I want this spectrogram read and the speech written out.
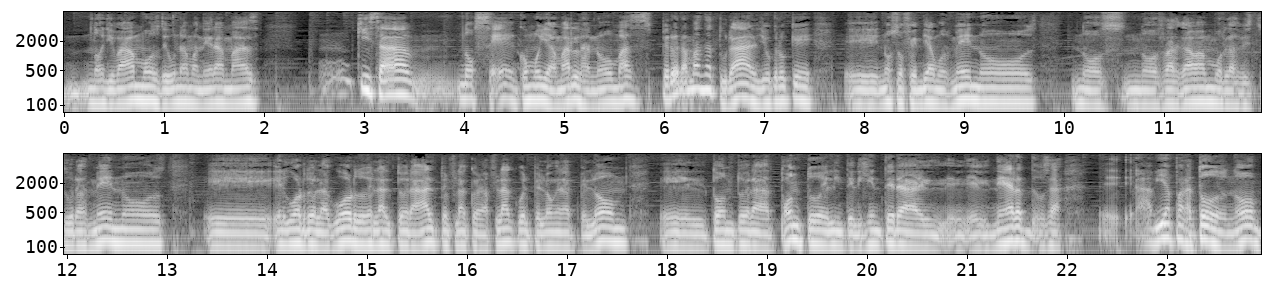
nos llevábamos de una manera más quizá no sé cómo llamarla no más pero era más natural yo creo que eh, nos ofendíamos menos nos, nos rasgábamos las vestiduras menos eh, el gordo era gordo, el alto era alto, el flaco era flaco, el pelón era pelón, el tonto era tonto, el inteligente era el, nerd, o sea, había para todos, ¿no?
